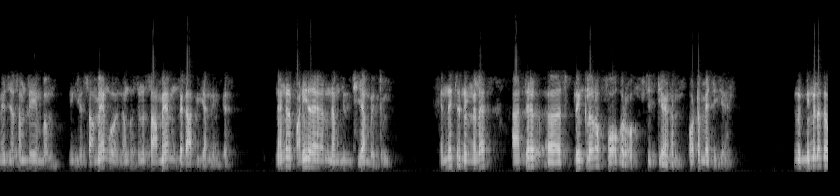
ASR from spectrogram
മേടിച്ച് അസംബ്ലി ചെയ്യുമ്പം നിങ്ങൾക്ക് സമയം നമുക്ക് സമയം ലാഭിക്കാം നിങ്ങൾക്ക്. ഞങ്ങൾ പണി തയ്യാറും നമുക്ക് ഇത് ചെയ്യാൻ പറ്റും എന്നിട്ട് നിങ്ങൾ അത് സ്പ്രിങ്ക്ലറോ ഫോഗറോ ഫിറ്റ് ചെയ്യണം ഓട്ടോമാറ്റിക് നിങ്ങളൊക്കെ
